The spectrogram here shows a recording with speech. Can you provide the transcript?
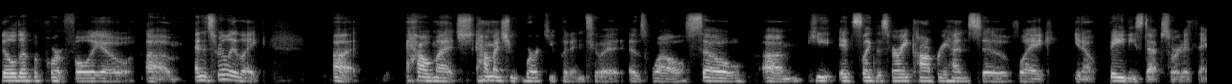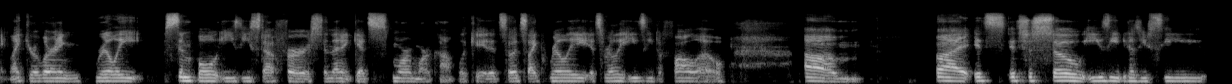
build up a portfolio. Um, and it's really like uh, how much how much work you put into it as well. So um, he it's like this very comprehensive, like, you know, baby step sort of thing. Like you're learning really simple, easy stuff first, and then it gets more and more complicated. So it's like really, it's really easy to follow. Um, but it's it's just so easy because you see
